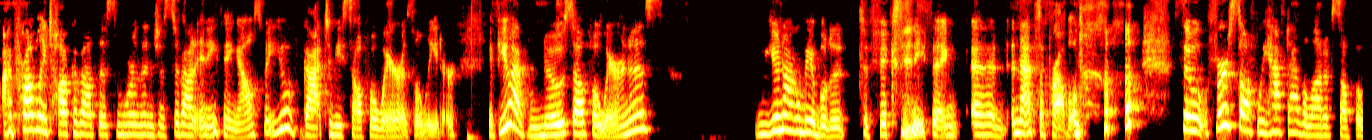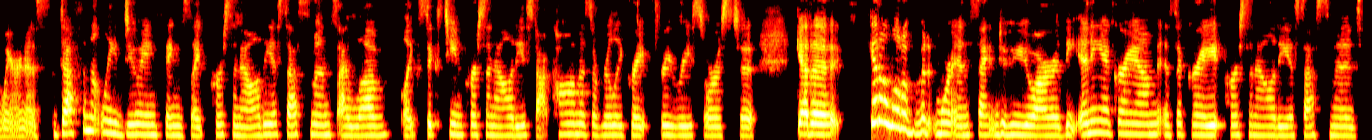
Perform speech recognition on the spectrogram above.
I probably talk about this more than just about anything else, but you have got to be self aware as a leader. If you have no self awareness, you're not going to be able to, to fix anything. And, and that's a problem. so, first off, we have to have a lot of self awareness. Definitely doing things like personality assessments. I love like 16personalities.com is a really great free resource to get a get a little bit more insight into who you are. The Enneagram is a great personality assessment.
